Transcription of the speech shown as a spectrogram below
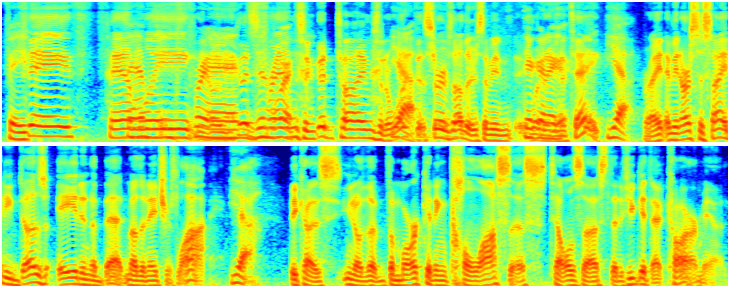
Faith. faith, family, Family, you know, good and work. friends, and good times, and a Yeah. work that serves others. I mean, what are gonna- they going to take? yeah. right. I mean, our society does aid and abet Mother Nature's lie Yeah. because you know the the marketing colossus tells us that if you get that car, man,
